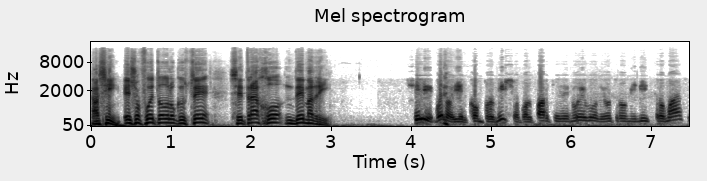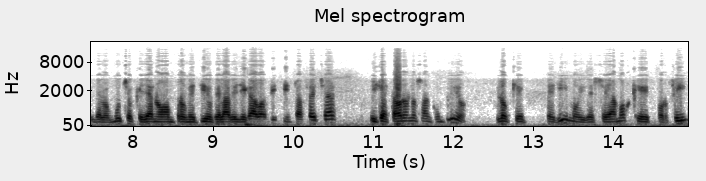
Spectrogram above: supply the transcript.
Así, ah, eso fue todo lo que usted se trajo de Madrid. Sí, bueno, y el compromiso por parte de nuevo de otro ministro más, de los muchos que ya nos han prometido que el AVE llegaba a distintas fechas y que hasta ahora no se han cumplido. Lo que pedimos y deseamos que por fin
